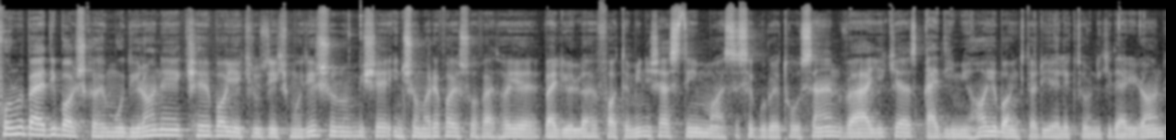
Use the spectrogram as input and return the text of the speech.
فرم بعدی باشگاه مدیرانه که با یک روز یک مدیر شروع میشه. این شماره پای صحبت های ولی الله فاطمی نشستیم مؤسس گروه توسن و یکی از قدیمی های بانکداری الکترونیکی در ایران.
